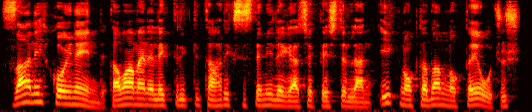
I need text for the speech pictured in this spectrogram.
Zanih koyuna indi. Tamamen elektrikli tahrik sistemiyle gerçekleştirilen ilk noktadan noktaya uçuş,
